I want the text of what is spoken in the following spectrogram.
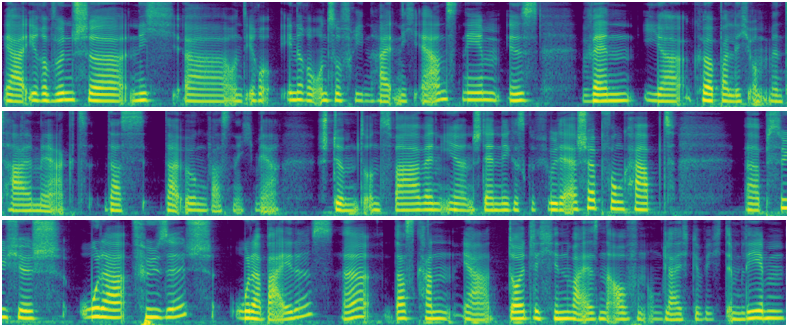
ja, ihre Wünsche nicht äh, und ihre innere Unzufriedenheit nicht ernst nehmen, ist, wenn ihr körperlich und mental merkt, dass da irgendwas nicht mehr stimmt. Und zwar, wenn ihr ein ständiges Gefühl der Erschöpfung habt, äh, psychisch oder physisch oder beides. Ja, das kann ja deutlich hinweisen auf ein Ungleichgewicht im Leben.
